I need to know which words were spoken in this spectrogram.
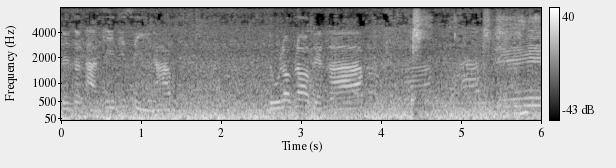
เป็นสถานที่ที่สี่นะครับ ดูรอบๆเลยครับเย้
